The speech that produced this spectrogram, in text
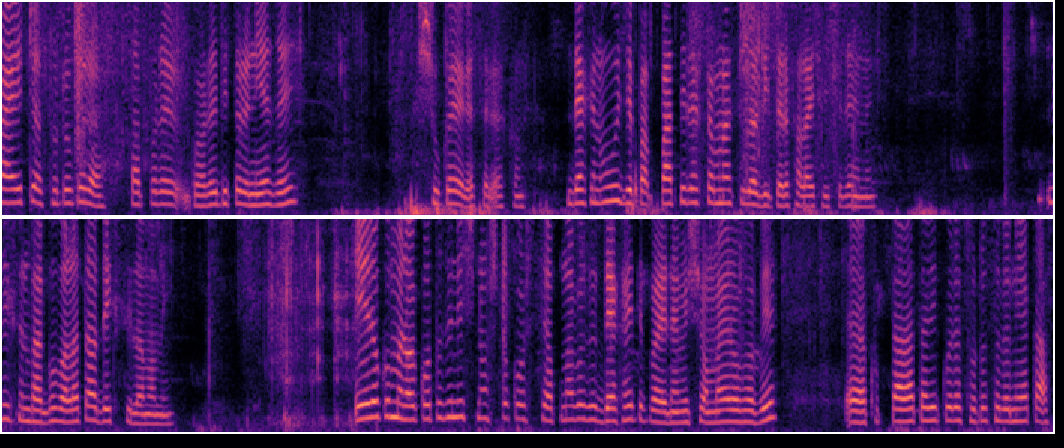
কাইটা, ছোটো করে, তারপরে ঘরের ভিতরে নিয়ে যাই। শুকায় গেছে এখন। দেখেন, ওই যে পাতিল একটা মনে হয় ভিতরে ফালাই থইছে, দেখেন দেখছেন ভাগ্য ভালো তাও দেখছিলাম আমি। এরকমের কত জিনিস নষ্ট করছে, আপনাকে যে দেখাইতে পারি না আমি সময়ের অভাবে। খুব তাড়াতাড়ি করে ছোট ছেলে নিয়ে কাজ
